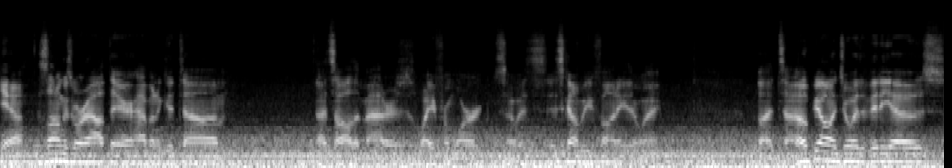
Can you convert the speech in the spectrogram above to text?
you know, as long as we're out there having a good time, that's all that matters is away from work. So it's, it's gonna be fun either way. But I hope y'all enjoy the videos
